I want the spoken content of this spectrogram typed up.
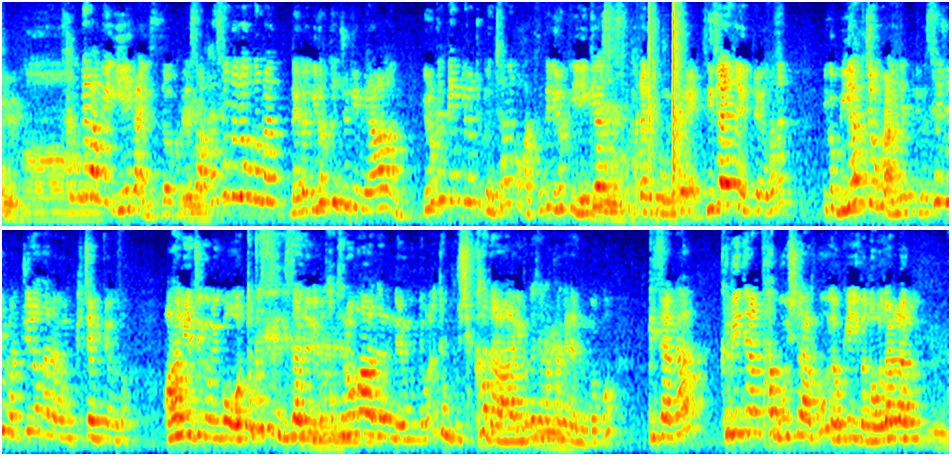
네. 어, 상대방의 이해가 있어. 그래서 네. 한세줄 정도만 내가 이렇게 줄이면 이렇게 땡기면 좀 괜찮을 것 같은데 이렇게 얘기할 수 네. 있으면 가장 좋은데 디자이너 입장에서는 이거 미학적으로 안 예쁘니까 세 줄만 줄여달라고 하면 기자 입장에서 아니 지금 이거 어떻게 쓴 기사들이 이거 다 음. 들어가야 되는 내용인데 완전 무식하다 이렇게 생각하게 네. 되는 거고 기자가 그리드랑 다 무시하고 여기 이거 넣어달라고 음.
